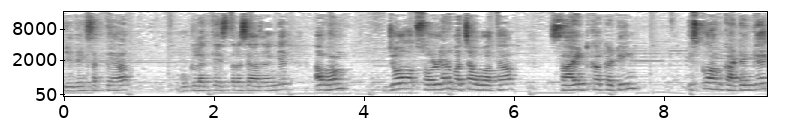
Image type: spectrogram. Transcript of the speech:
ये देख सकते हैं आप हुक लग के इस तरह से आ जाएँगे। अब हम जो शोल्डर बचा हुआ था साइड का कटिंग इसको हम काटेंगे।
